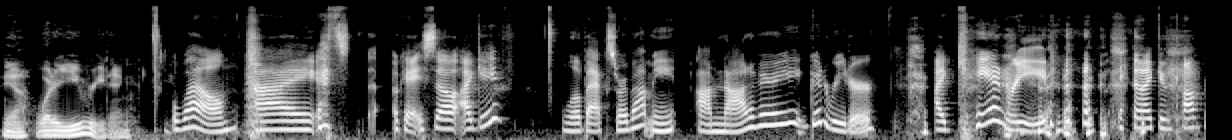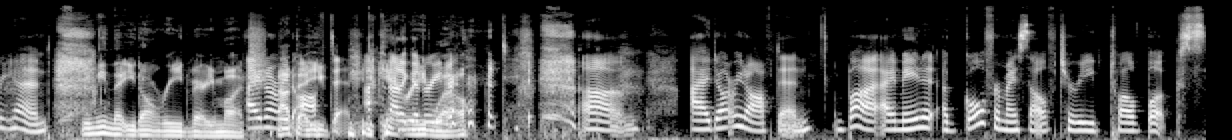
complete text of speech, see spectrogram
Yeah. What are you reading? Well, I it's okay. So I gave a little backstory about me. I'm not a very good reader. I can read and I can comprehend. You mean that you don't read very much? I don't Not read that you- often. You, I'm can't not a good read reader. well. um, I don't read often, but I made it a goal for myself to read 12 books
